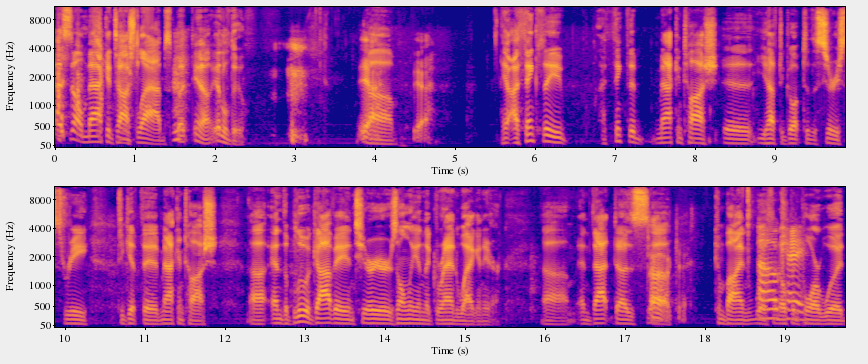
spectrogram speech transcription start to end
it's no McIntosh Labs, but you know it'll do. Yeah, um, yeah, yeah. I think the I think the McIntosh uh, you have to go up to the Series Three to get the McIntosh. Uh, and the blue agave interior is only in the Grand Wagoneer, um, and that does uh, oh, okay. combine with oh, okay. an open pore wood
